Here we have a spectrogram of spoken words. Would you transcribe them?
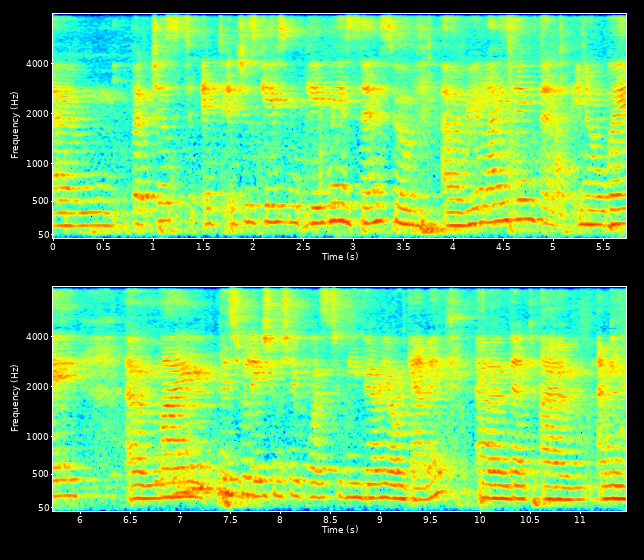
um, but just it, it just gave gave me a sense of uh, realizing that in a way um, my this relationship was to me very organic and that um, I mean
